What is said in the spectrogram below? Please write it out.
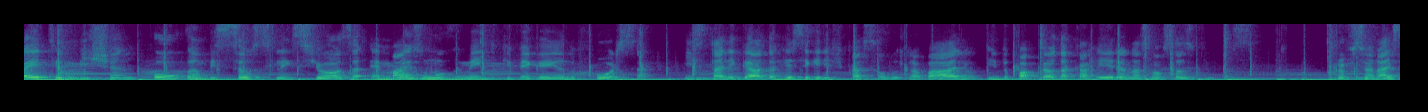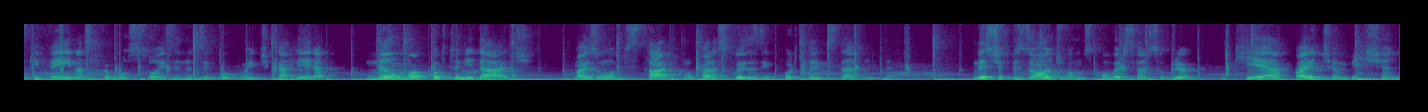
Quiet Ambition, ou ambição silenciosa, é mais um movimento que vem ganhando força e está ligado à ressignificação do trabalho e do papel da carreira nas nossas vidas. Profissionais que veem nas promoções e no desenvolvimento de carreira não uma oportunidade, mas um obstáculo para as coisas importantes da vida. Neste episódio, vamos conversar sobre o que é a Quiet Ambition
